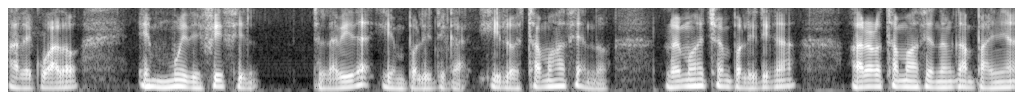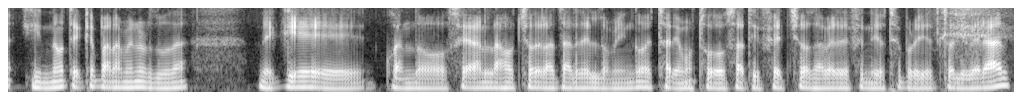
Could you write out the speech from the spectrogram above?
adecuado es muy difícil en la vida y en política. Y lo estamos haciendo. Lo hemos hecho en política, ahora lo estamos haciendo en campaña y no te quepa la menor duda de que cuando sean las 8 de la tarde del domingo estaremos todos satisfechos de haber defendido este proyecto liberal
